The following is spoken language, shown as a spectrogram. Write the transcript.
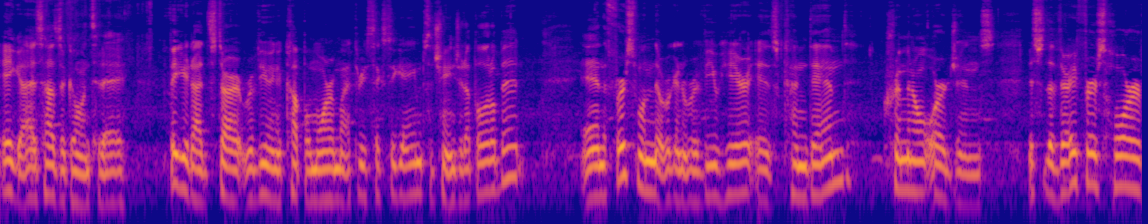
Hey guys, how's it going today? Figured I'd start reviewing a couple more of my 360 games to change it up a little bit. And the first one that we're going to review here is Condemned Criminal Origins. This is the very first horror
